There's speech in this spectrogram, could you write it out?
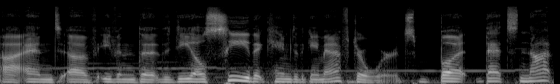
Uh, and of even the, the DLC that came to the game afterwards. But that's not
